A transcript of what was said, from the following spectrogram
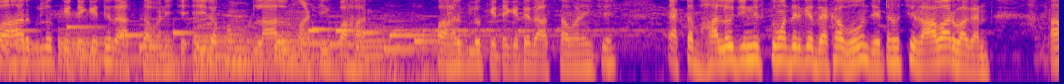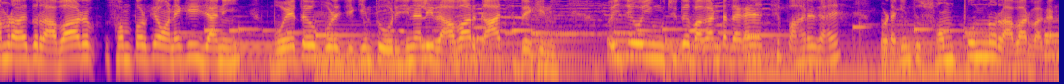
পাহাড়গুলো কেটে কেটে রাস্তা বানিয়েছে। এই রকম লাল মাটি পাহাড়, পাহাড়গুলো কেটে কেটে রাস্তা বানিয়েছে। একটা ভালো জিনিস তোমাদেরকে দেখাবো, যেটা হচ্ছে রাবার বাগান। আমরা হয়তো রাবার সম্পর্কে অনেকেই জানি, বইয়েতেও পড়েছি, কিন্তু অরিজিনালি রাবার গাছ দেখিনি। ওই যে ওই উঁচুতে বাগানটা দেখা যাচ্ছে পাহাড়ের গায়ে, ওটা কিন্তু সম্পূর্ণ রাবার বাগান।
